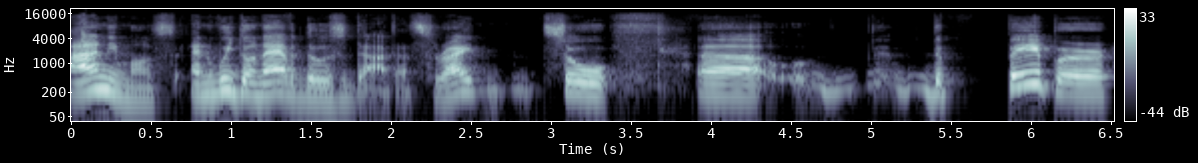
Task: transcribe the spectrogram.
animals, and we don't have those data, right? So uh, the paper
